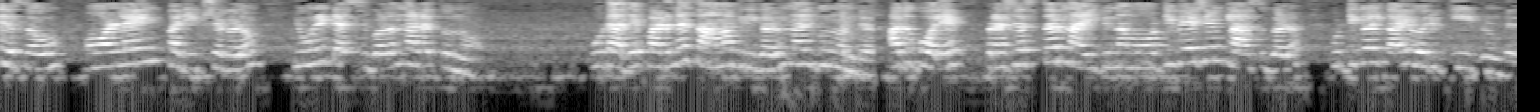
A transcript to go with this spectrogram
ദിവസവും ഓൺലൈൻ പരീക്ഷകളും യൂണിറ്റ് ടെസ്റ്റുകളും നടത്തുന്നു. കൂടാതെ പഠന സാമഗ്രികളും നൽകുന്നുണ്ട്. അതുപോലെ പ്രശസ്തർ നയിക്കുന്ന മോട്ടിവേഷൻ ക്ലാസുകളും കുട്ടികൾക്കായി ഒരുക്കിയിട്ടുണ്ട്.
